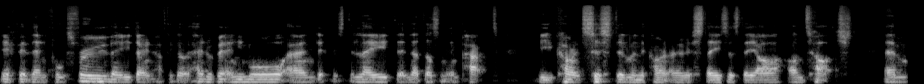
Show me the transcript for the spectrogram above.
if it then falls through, they don't have to go ahead with it anymore. And if it's delayed, then that doesn't impact the current system and the current owner stays as they are untouched. Um,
